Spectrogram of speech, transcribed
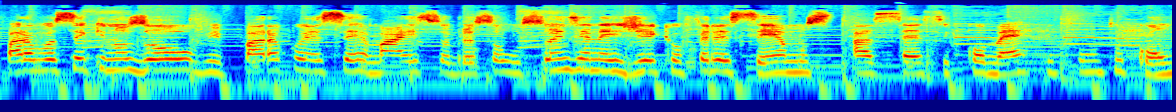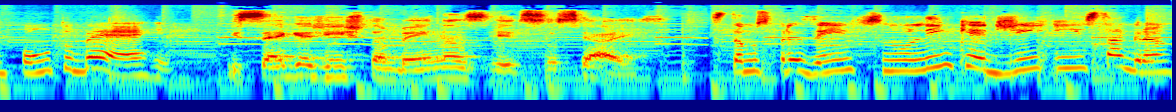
Para você que nos ouve, para conhecer mais sobre as soluções de energia que oferecemos, acesse comerc.com.br. E segue a gente também nas redes sociais. Estamos presentes no LinkedIn e Instagram,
